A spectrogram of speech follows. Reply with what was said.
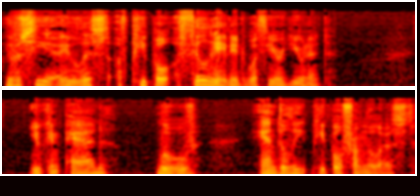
You will see a list of people affiliated with your unit. You can add, move, and delete people from the list.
